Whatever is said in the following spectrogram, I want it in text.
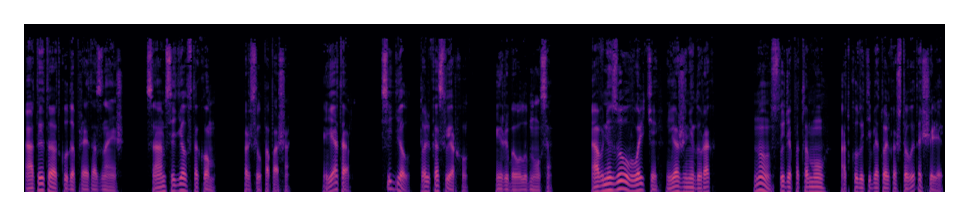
«А ты-то откуда про это знаешь? Сам сидел в таком?» — просил папаша. «Я-то сидел, только сверху», — и рыба улыбнулся. «А внизу увольте, я же не дурак. Ну, судя по тому, откуда тебя только что вытащили,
